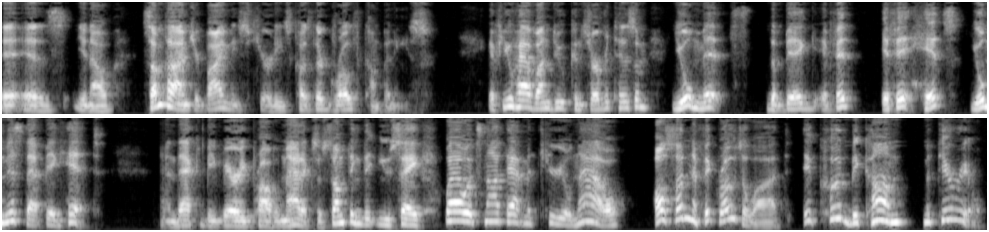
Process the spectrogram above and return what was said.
is, you know, sometimes you're buying these securities because they're growth companies. If you have undue conservatism, you'll miss the big if it if it hits, you'll miss that big hit. And that could be very problematic. So something that you say, well, it's not that material now, all of a sudden, if it grows a lot, it could become material.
